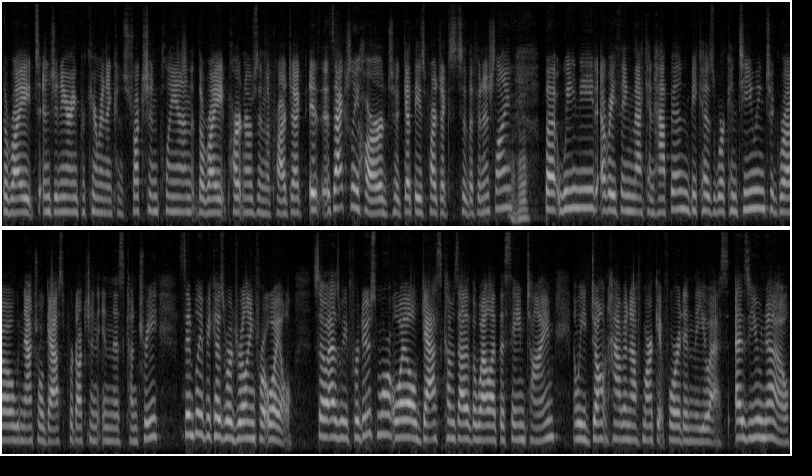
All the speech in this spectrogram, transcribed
the right engineering, procurement, and construction plan, the right partners in the project. It, it's actually hard to get these projects to the finish line, but we need everything that can happen because we're continuing to grow natural gas production in this country simply because we're drilling for oil. So as we produce more oil, gas comes out of the well at the same time, and we don't have enough market for it in the US. As you know,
